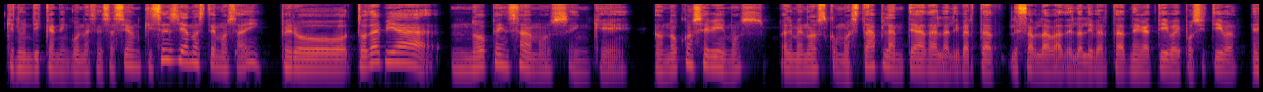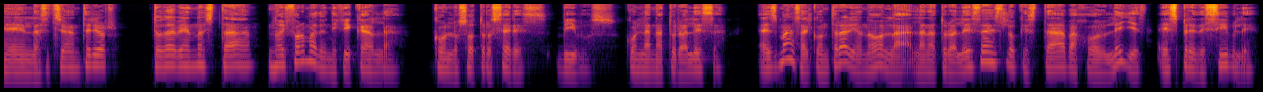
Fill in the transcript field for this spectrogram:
que no indica ninguna sensación. Quizás ya no estemos ahí, pero todavía no pensamos en que o no concebimos, al menos como está planteada la libertad, les hablaba de la libertad negativa y positiva en la sección anterior, todavía no está, no hay forma de unificarla con los otros seres vivos, con la naturaleza. Es más, al contrario, ¿no? La, naturaleza es lo que está bajo leyes, es predecible.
